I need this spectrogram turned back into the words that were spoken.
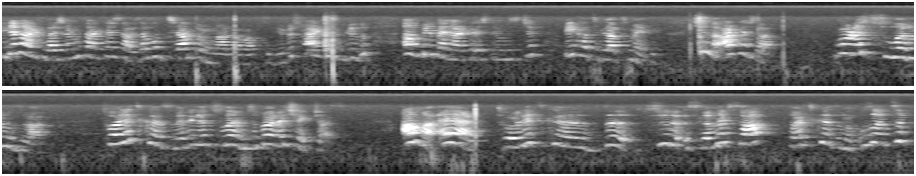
Bilen arkadaşlarımız arkadaşlar zaten trend oyunlardan bahsediyoruz. Herkes biliyordur. Ama bilmeyen arkadaşlarımız için bir hatırlatma yapayım. Şimdi arkadaşlar burada sularımız var. Tuvalet kağıtlarıyla sularımızı böyle çekeceğiz. Ama eğer tuvalet kağıdı suyla ıslanırsa tuvalet kağıdını uzatıp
